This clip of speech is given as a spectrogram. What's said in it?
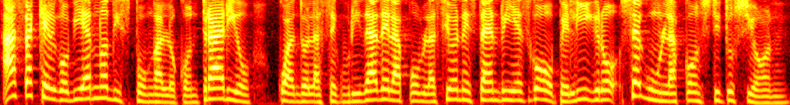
hasta que el gobierno disponga lo contrario, cuando la seguridad de la población está en riesgo o peligro, según la Constitución.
